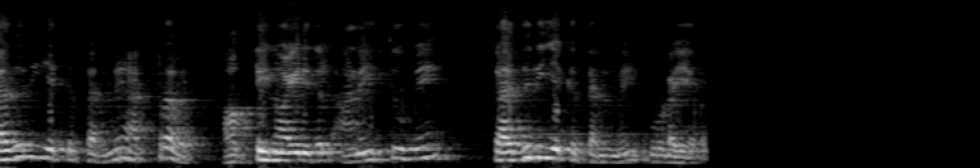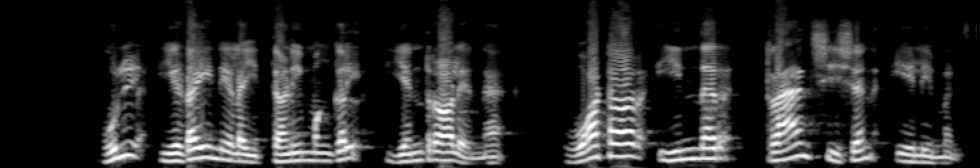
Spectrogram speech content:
கதிரியக்கத்தன்மை அற்றவை. ஆக்டினாய்டுகள் அனைத்துமே கதிரியக்கத்தன்மை உடையவை. உள் இடைநிலை தனிமங்கள் என்றால் என்ன? What are inner transition elements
